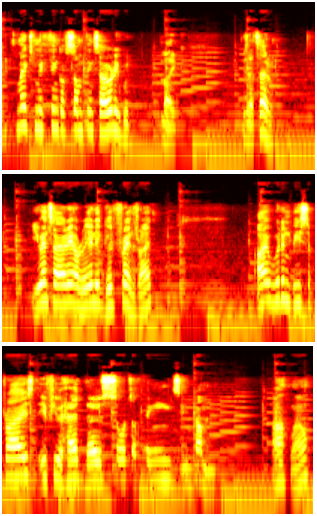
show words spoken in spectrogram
It makes me think of some things I already would like. Is that so? You and Sayori are really good friends, right? I wouldn't be surprised if you had those sorts of things in common. Ah, well,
